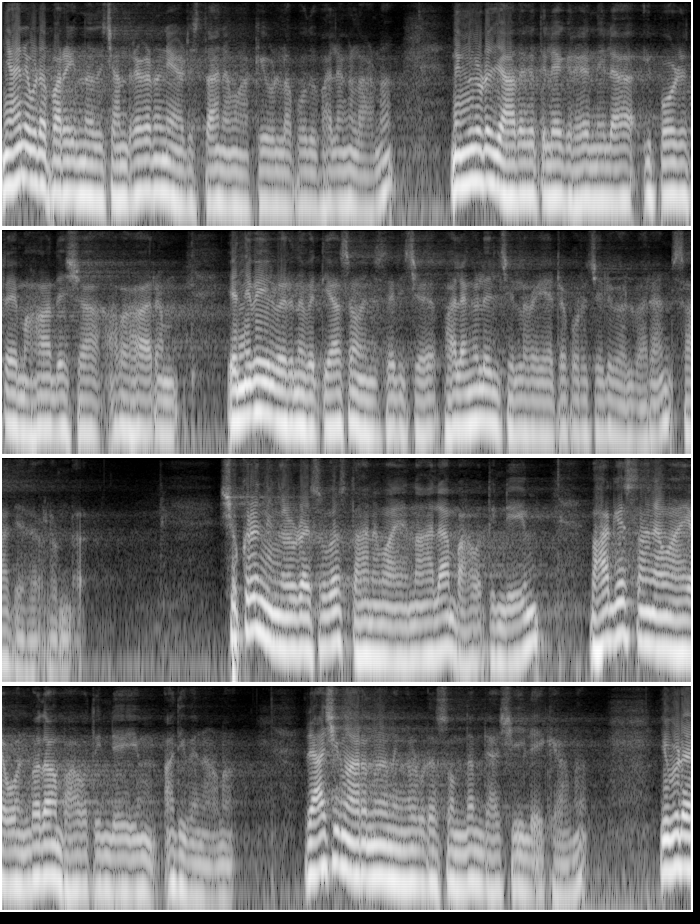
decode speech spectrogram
ഞാനിവിടെ പറയുന്നത് ചന്ദ്രഘടനയെ അടിസ്ഥാനമാക്കിയുള്ള പൊതുഫലങ്ങളാണ്. നിങ്ങളുടെ ജാതകത്തിലെ ഗ്രഹനില ഇപ്പോഴത്തെ മഹാദശ അപഹാരം എന്നിവയിൽ വരുന്ന വ്യത്യാസം അനുസരിച്ച് ഫലങ്ങളിൽ ചില്ലറ ഏറ്റക്കുറച്ചിലുകൾ വരാൻ സാധ്യതകളുണ്ട്. ശുക്രൻ നിങ്ങളുടെ സുഖസ്ഥാനമായ നാലാം ഭാവത്തിന്റെയും ഭാഗ്യസ്ഥാനമായ ഒൻപതാം ഭാവത്തിന്റെയും അധിപനാണ്. രാശി മാറുന്നത് നിങ്ങളുടെ സ്വന്തം രാശിയിലേക്കാണ്. ഇവിടെ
